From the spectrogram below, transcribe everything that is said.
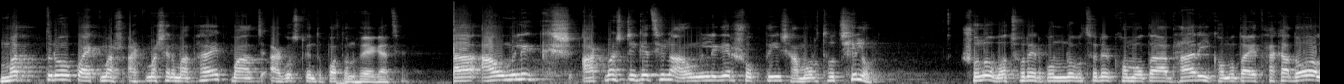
মাত্র কয়েক মাস, আট মাসের মাথায় পাঁচ আগস্ট কিন্তু পতন হয়ে গেছে। আওয়ামী লীগ আট মাস টিকে ছিল আওয়ামী লীগের শক্তি, সামর্থ্য ছিল। ষোলো বছরের, পনেরো বছরের ক্ষমতা ক্ষমতাধারী, ক্ষমতায় থাকা দল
